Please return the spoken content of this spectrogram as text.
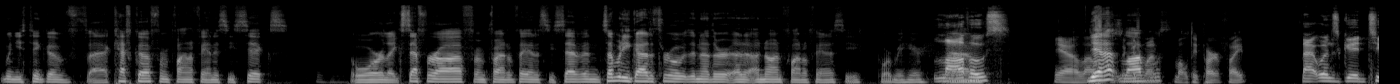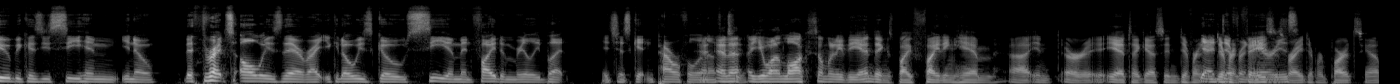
when you think of uh, Kefka from Final Fantasy VI, or like Sephiroth from Final Fantasy VII. Somebody got to throw another a, a non Final Fantasy for me here. Um, Lavos. yeah, Lavos Yeah, is a good one. Lavos. multi-part fight. That one's good too because you see him, you know, the threat's always there, right? You could always go see him and fight him, really, but it's just getting powerful enough and to. uh, you unlock so many of the endings by fighting him uh, in or it, I guess, in different Yeah, different, different phases, areas. right? Different parts. Yeah.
